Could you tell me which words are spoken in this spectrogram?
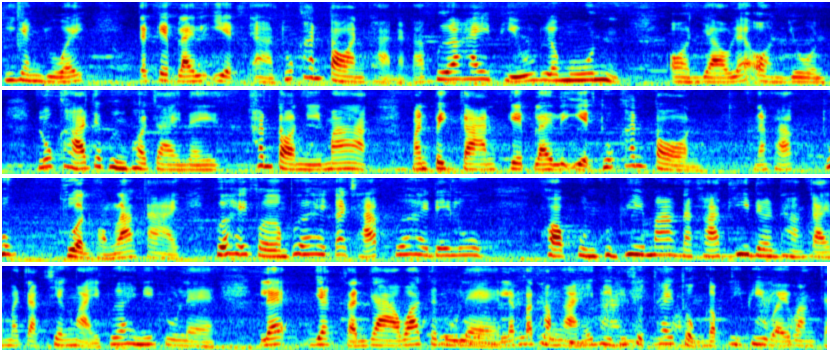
ที่ยังย้วย จะเก็บรายละเอียดทุกขั้นตอนค่ะนะคะเพื่อให้ผิวละมุนอ่อนเยาว์และอ่อนโยน ลูกค้าจะพึงพอใจในขั้นตอนนี้มาก มันเป็นการเก็บรายละเอียดทุกขั้นตอนนะคะ ทุกส่วนของร่างกาย เพื่อให้เฟิร์มเพื่อให้กระชับเพื่อให้ได้รูปขอบคุณคุณพี่มากนะคะ ที่เดินทางไกลมาจากเชียงใหม่เพื่อให้นิดดูแล และสัญญาว่าจะดูแล และก็ทำงานให้ดีที่สุดให้สมกับที่พี่ไว้วางใจ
